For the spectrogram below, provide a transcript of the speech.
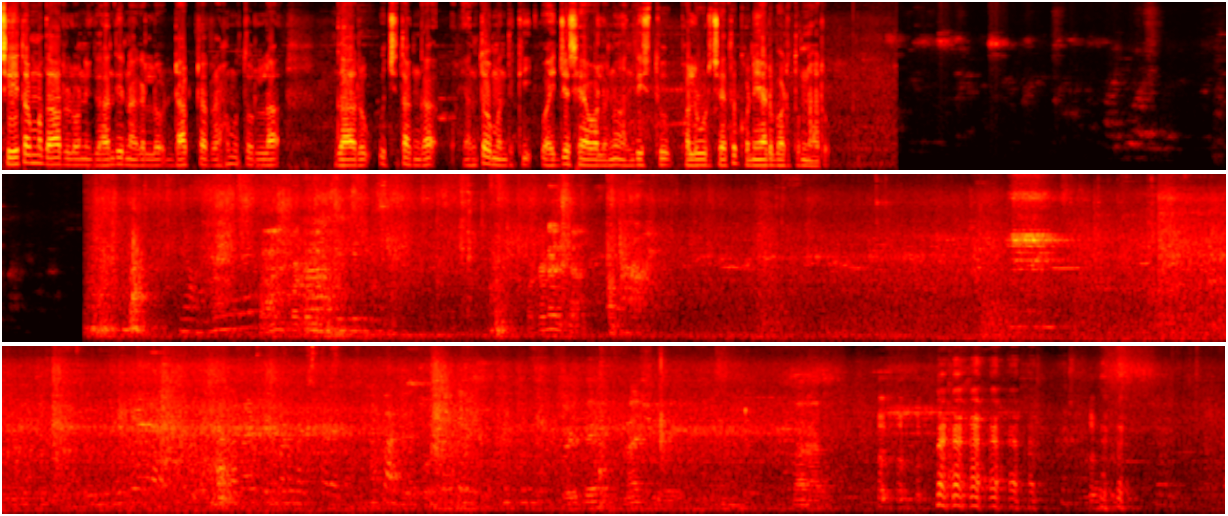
సీతమ్మదారులోని గాంధీనగర్లో doctor Rahmatullah గారు ఉచితంగా ఎంతోమందికి వైద్య సేవలను అందిస్తూ పలువురు చేత కొనియాడబడుతున్నారు. పెడితే మ్యాచ్ బాగా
